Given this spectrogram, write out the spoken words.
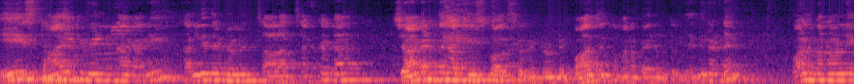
ఏ స్థాయికి వెళ్ళినా కానీ తల్లిదండ్రులను చాలా చక్కగా జాగ్రత్తగా చూసుకోవాల్సినటువంటి బాధ్యత మన పైన ఉంటుంది. ఎందుకంటే వాళ్ళు మనల్ని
